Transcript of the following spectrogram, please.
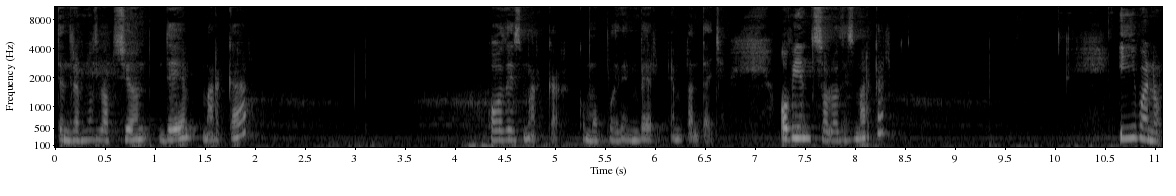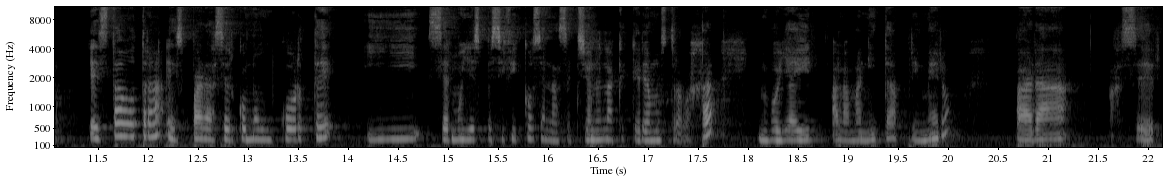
tendremos la opción de marcar o desmarcar, como pueden ver en pantalla. O bien solo desmarcar. Y bueno, esta otra es para hacer como un corte y ser muy específicos en la sección en la que queremos trabajar. Voy a ir a la manita primero para hacer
